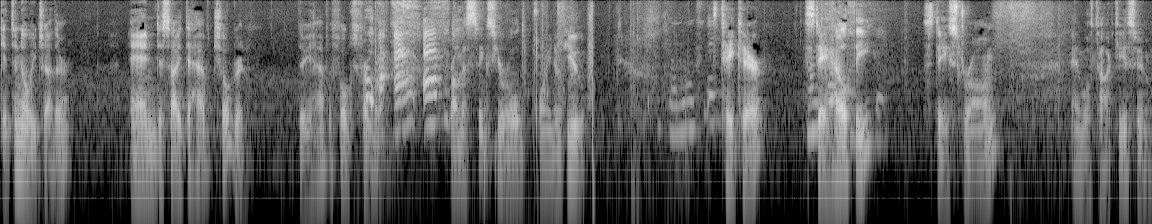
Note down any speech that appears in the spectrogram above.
get to know each other, and decide to have children. There you have it, folks, from, uh, uh, uh. from a six year old point of view. Take care, stay healthy, stay strong, and we'll talk to you soon.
